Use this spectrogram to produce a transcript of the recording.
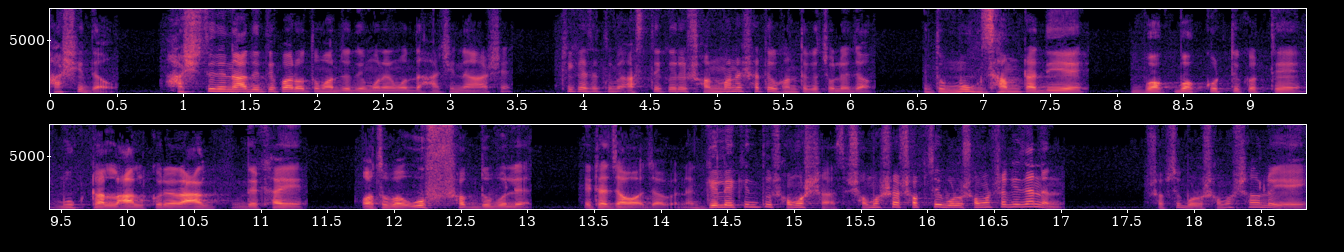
হাসি দাও। হাসি যদি না দিতে পারো, তোমার যদি মনের মধ্যে হাসি না আসে, ঠিক আছে, তুমি আস্তে করে সম্মানের সাথে ওখান থেকে চলে যাও। কিন্তু মুখ ঝামটা দিয়ে বক বক করতে করতে মুখটা লাল করে রাগ দেখায় অথবা উফ শব্দ বলে এটা যাওয়া যাবে না। গেলে কিন্তু সমস্যা আছে। সমস্যা সবচেয়ে বড় সমস্যা কি জানেন? সবচেয়ে বড় সমস্যা হলো এই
